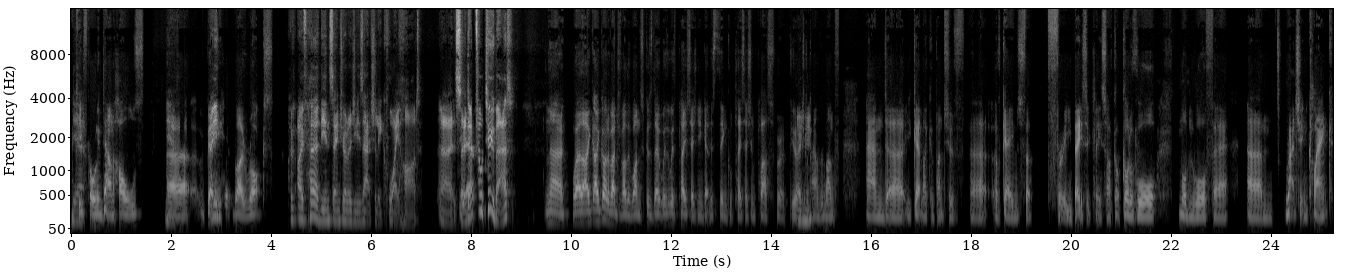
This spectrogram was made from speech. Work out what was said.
I Yeah. keep falling down holes, Yeah. uh, getting mean- hit by rocks. I've, I've heard the N. Sane Trilogy is actually quite hard, uh, so Yeah. don't feel too bad. No, well, I, I got a bunch of other ones because with with PlayStation, you get this thing called PlayStation Plus for a few extra Mhm. pounds a month, and uh, you get like a bunch of uh, of games for free, basically. So I've got God of War, Modern Warfare, um, Ratchet and Clank,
